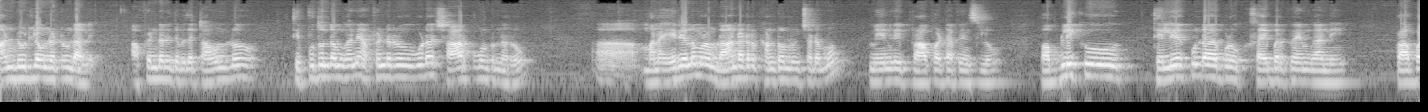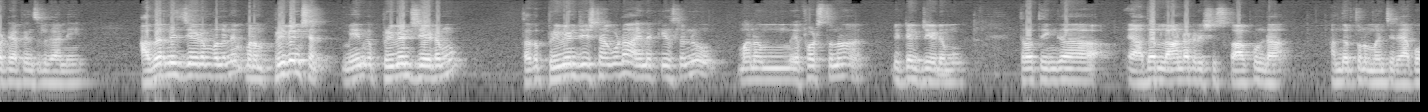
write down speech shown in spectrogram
ఆన్ డ్యూటీలో ఉన్నట్టు ఉండాలి. అఫెండర్ ఇంత పెద్ద టౌన్లో తిప్పుతుంటాం కానీ అఫెండర్ కూడా షార్ప్గా ఉంటున్నారు. మన ఏరియాలో మనం లాండ్ ఆర్డర్ కంట్రోల్ ఉంచడము మెయిన్గా ఈ ప్రాపర్టీ అఫెన్సులు పబ్లిక్ తెలియకుండా ఇప్పుడు సైబర్ క్రైమ్ కానీ ప్రాపర్టీ అఫెన్సులు కానీ అవేర్నెస్ చేయడం వల్లనే మనం ప్రివెన్షన్ మెయిన్గా ప్రివెంట్ చేయడము తర్వాత ప్రివెంట్ చేసినా కూడా ఆయన కేసులను మనం ఎఫర్ట్స్తో డిటెక్ట్ చేయడము తర్వాత ఇంకా అదర్ లాండ్ ఆర్డర్ ఇష్యూస్ కాకుండా అందరితో మంచి ర్యాపో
